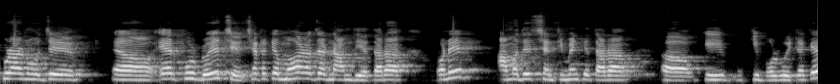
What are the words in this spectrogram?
পুরানো যে এয়ারপোর্ট রয়েছে, সেটাকে মহারাজার নাম দিয়ে তারা অনেক আমাদের সেন্টিমেন্টকে তারা কি কি বলব এটাকে?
